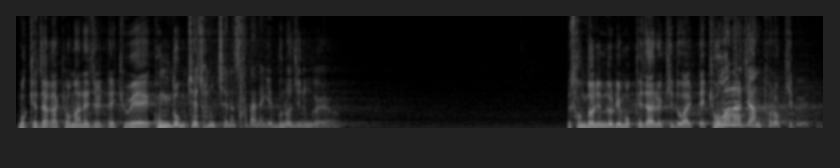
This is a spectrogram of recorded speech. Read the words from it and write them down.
목회자가 교만해질 때 교회의 공동체 전체는 사단에게 무너지는 거예요. 성도님들이 목회자를 기도할 때 교만하지 않도록 됩니다.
